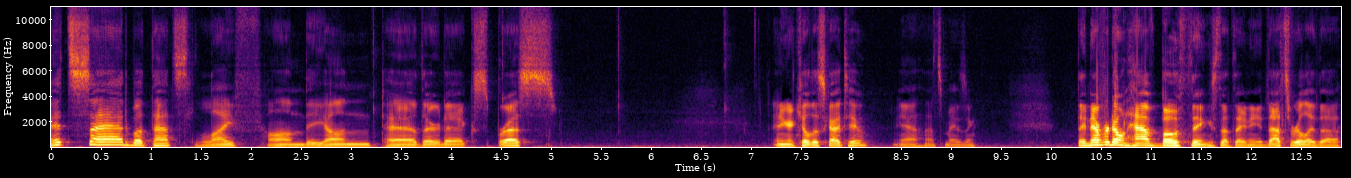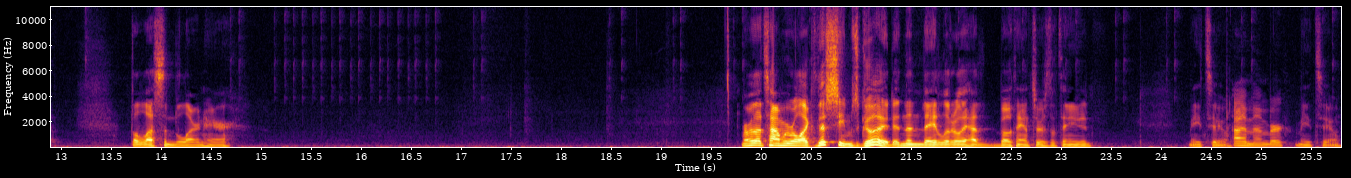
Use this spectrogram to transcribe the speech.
It's sad, but that's life on the untethered express. And you're gonna kill this guy too? Yeah, that's amazing. They never don't have both things that they need. That's really the the lesson to learn here. Remember that time we were like, "This seems good," and then they literally had both answers that they needed. Me too. I remember. Me too.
